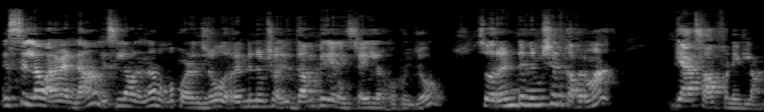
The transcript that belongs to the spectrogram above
விசில்லாம் வர வேண்டாம். விசில்லாம் வந்தா ரொம்ப குழஞ்சிரும். ஒரு ரெண்டு நிமிஷம். இது தம் பிரியாணி ஸ்டைல்ல இருக்கும் கொஞ்சம். ஸோ ரெண்டு நிமிஷத்துக்கு அப்புறமா கேஸ் ஆஃப் பண்ணிடலாம்.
